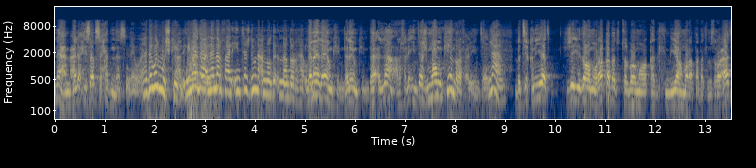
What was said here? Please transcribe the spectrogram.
نعم على حساب صحة الناس هذا هو المشكل نعم. لماذا لا نرفع الإنتاج دون أن نضر, لا هؤلاء ما لا يمكن لا, لا يمكن لا رفع الإنتاج ممكن رفع الإنتاج نعم. بتقنيات جيدة ومراقبة التربة ومراقبة المياه ومراقبة المزروعات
